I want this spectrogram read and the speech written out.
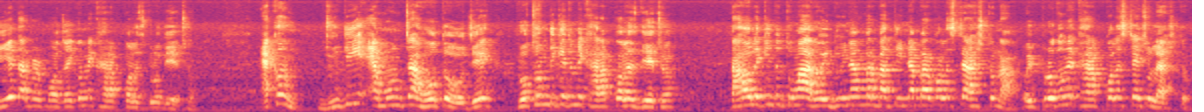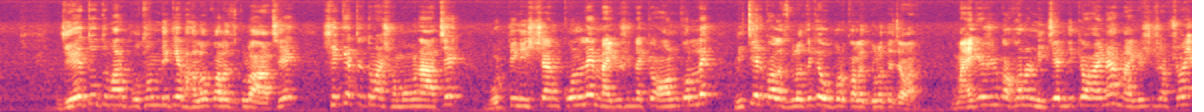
দিয়ে তারপর পর্যায়ক্রমে খারাপ কলেজগুলো দিয়েছ। এখন যদি এমনটা হতো যে প্রথম দিকে তুমি খারাপ কলেজ দিয়েছ, তাহলে কিন্তু তোমার ওই দুই নাম্বার বা তিন নাম্বার কলেজটা আসতো না, ওই প্রথমের খারাপ কলেজটাই চলে আসতো। যেহেতু তোমার প্রথম দিকে ভালো কলেজগুলো আছে, সেক্ষেত্রে তোমার সম্ভাবনা আছে ভর্তি নিশ্চয়ন করলে মাইগ্রেশনটাকে অন করলে নিচের কলেজগুলো থেকে উপর কলেজগুলোতে যাওয়ার। মাইগ্রেশন কখনো নিচের দিকে হয় না মাইগ্রেশন সবসময়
